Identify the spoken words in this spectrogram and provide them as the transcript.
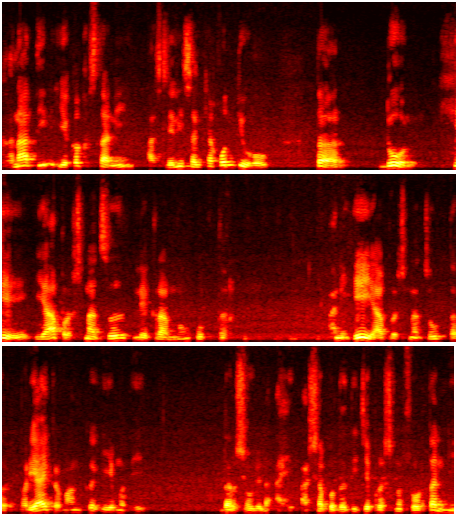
घनातील एकक स्थानी असलेली संख्या कोणती हो? तर दोन हे या प्रश्नाचं लेकरांनो उत्तर. आणि हे या प्रश्नाचं उत्तर पर्याय क्रमांक ए मध्ये दर्शवलेलं आहे. अशा पद्धतीचे प्रश्न सोडताना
